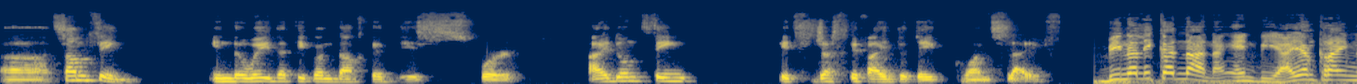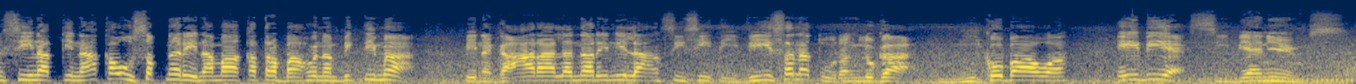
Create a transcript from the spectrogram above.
uh, something in the way that he conducted his work, I don't think it's justified to take one's life. Binalikan na ng NBI ang crime scene at kinakausap na rin ang mga katrabaho ng biktima. Pinag-aaralan na rin nila ang CCTV sa naturang lugar. Nico Bawa, ABS-CBN News.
